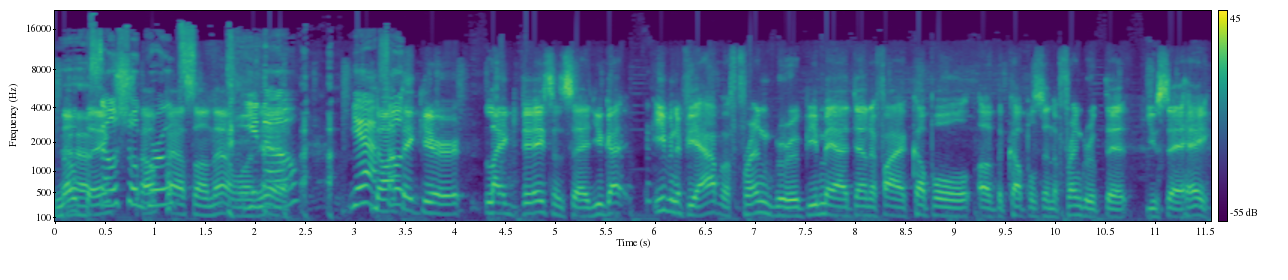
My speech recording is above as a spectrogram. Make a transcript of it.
No Uh, thanks. Social I'll groups, pass on that one. you yeah. know, yeah. No, so, I think you're like Jason said. You got even if you have a friend group, you may identify a couple of the couples in the friend group that you say, "Hey,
